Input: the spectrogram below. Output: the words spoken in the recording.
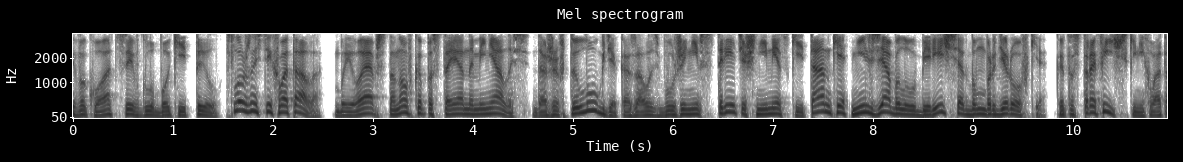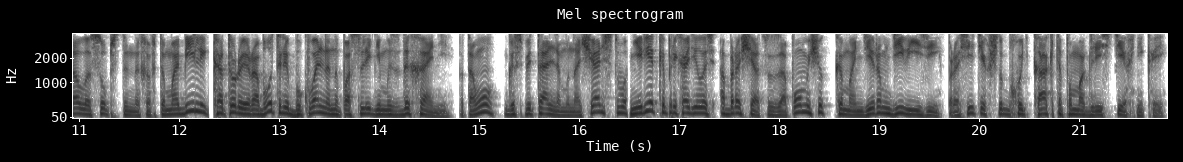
эвакуации в глубокий тыл. Сложностей хватало. Боевая обстановка постоянно менялась. Даже в тылу, где, казалось бы, уже не встретишь немецкие танки, нельзя было уберечься от бомбардировки. Катастрофически не хватало собственных автомобилей, которые работали буквально на последнем издыхании. Потому госпитальному начальству нередко приходилось обращаться за помощью к командирам дивизий, просить их, чтобы хоть как-то помогли с техникой.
